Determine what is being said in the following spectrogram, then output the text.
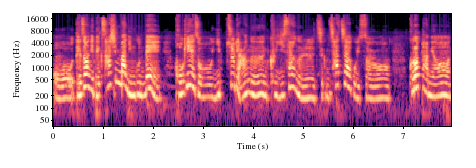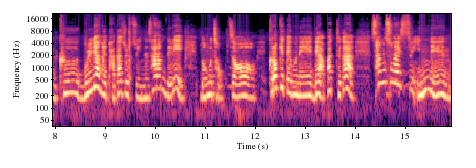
어, 대전이 140만 인구인데 거기에서 입주량은 그 이상을 지금 차지하고 있어요. 그렇다면 그 물량을 받아줄 수 있는 사람들이 너무 적죠. 그렇기 때문에 내 아파트가 상승할 수 있는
